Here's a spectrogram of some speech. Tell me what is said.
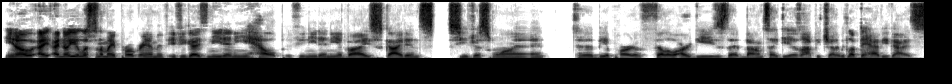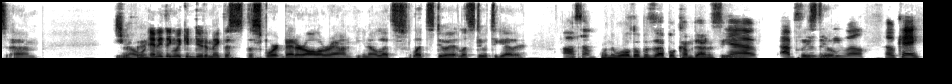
you know, I, I know you listen to my program. If if you guys need any help, if you need any advice, guidance, you just want to be a part of fellow RDs that bounce ideas off each other, we'd love to have you guys. Um, you Sure know, thing. anything we can do to make this the sport better all around. You know, let's let's do it. Let's do it together. Awesome. when the world opens up, we'll come down and see you. Yeah, absolutely. We will. Okay.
